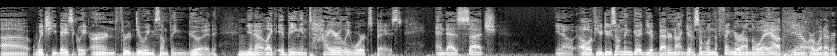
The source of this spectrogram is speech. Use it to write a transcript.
uh, which he basically earned through doing something good. You know, like it being entirely works based, and as such, you know, oh, if you do something good, you better not give someone the finger on the way up, you know, or whatever.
